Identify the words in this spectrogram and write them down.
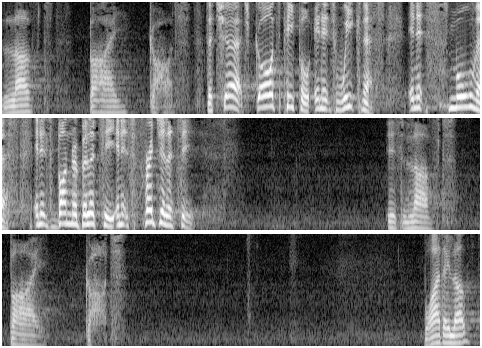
Loved by God. The church, God's people in its weakness, in its smallness, in its vulnerability, in its fragility, is loved by God. Why are they loved?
